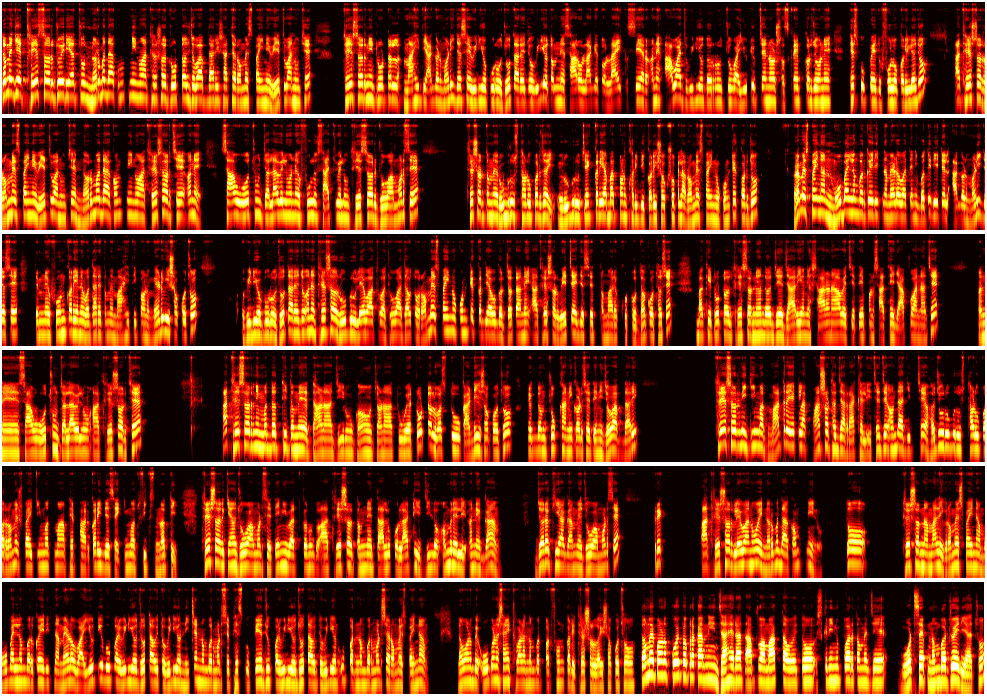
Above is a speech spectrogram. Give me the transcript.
તમે જે થ્રેસર જોઈ રહ્યા છો, નર્મદા કંપનીનું આ થ્રેસર ટોટલ જવાબદારી સાથે રમેશભાઈને વેચવાનું છે. થ્રેસરની ટોટલ માહિતી આગળ મળી જશે. વીડિયો પૂરો જોતા રહેજો. વીડિયો તમને સારો લાગે તો લાઇક શેર અને આવા જ વીડિયો દરરોજ જોવા યુટ્યુબ ચેનલ સબસ્ક્રાઇબ કરજો અને ફેસબુક પેજ ફોલો કરી લેજો. આ થ્રેસર રમેશભાઈને વેચવાનું છે. નર્મદા કંપનીનું આ થ્રેસર છે અને સાવ ઓછું ચલાવેલું અને ફૂલ સાચવેલું થ્રેસર જોવા મળશે. થ્રેશર, તમે રૂબરૂ સ્થળ ઉપર જઈ રૂબરૂ ચેક કર્યા બાદ પણ ખરીદી કરી શકશો. પેલા રમેશભાઈનો કોન્ટેક કરજો. રમેશભાઈના મોબાઈલ નંબર કઈ રીતના મેળવવા તેની બધી ડિટેલ આગળ મળી જશે. તેમને ફોન કરી અને વધારે તમે માહિતી પણ મેળવી શકો છો. વીડિયો પૂરો જોતા રહેજો અને થ્રેશર રૂબરૂ લેવા અથવા જોવા જાવ તો રમેશભાઈનો કોન્ટેક કર્યા વગર જતા નહીં. આ થ્રેશર વેચાઈ જશે, તમારે ખોટો ધક્કો થશે. બાકી ટોટલ થ્રેશરની અંદર જે જારી અને સારણા આવે છે તે પણ સાથે જ આપવાના છે. અને સાવ ઓછું ચલાવેલું આ થ્રેશર છે. આ થ્રેશરની મદદથી તમે ધાણા, જીરું, ઘઉં, ચણા, તુવેર ટોટલ વસ્તુ કાઢી શકો છો. એકદમ ચોખ્ખા નીકળશે તેની જવાબદારી. થ્રેશરની કિંમત માત્ર એક લાખ પાસઠ હજાર રાખેલી છે, જે અંદાજિત છે. હજુ રૂબરૂ સ્થળ ઉપર રમેશભાઈ કિંમતમાં ફેરફાર કરી દેશે, કિંમત ફિક્સ નથી. થ્રેશર ક્યાં જોવા મળશે તેની વાત કરું તો આ થ્રેશર તમને તાલુકો લાઠી, જિલ્લો અમરેલી અને ગામ જરખિયા ગામે જોવા મળશે. ટ્રેક આ થ્રેશર લેવાનું હોય નર્મદા કંપનીનું. તો થ્રેશરના માલિક રમેશભાઈના મોબાઈલ નંબર કઈ રીતના મેળવવા યુટ્યુબ ઉપર વીડિયો જોતા હોય તો વીડિયો નીચે નંબર મળશે. ફેસબુક પેજ ઉપર વીડિયો જોતા હોય તો વીડિયો ઉપર નંબર મળશે. રમેશભાઈ નામ નવ્વાણું ઓગણસાઠ વાળા નંબર પર ફોન કરી થ્રેશર લઈ શકો છો. તમે પણ કોઈ પણ પ્રકારની જાહેરાત આપવા માંગતા હોય તો સ્ક્રીન ઉપર તમે જે વોટ્સએપ નંબર જોઈ રહ્યા છો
